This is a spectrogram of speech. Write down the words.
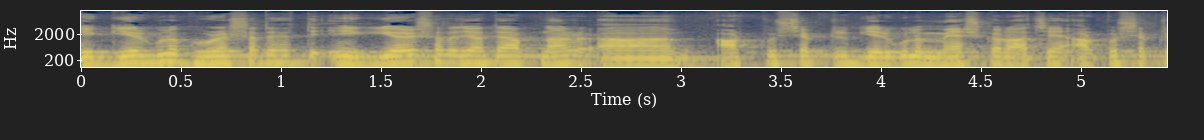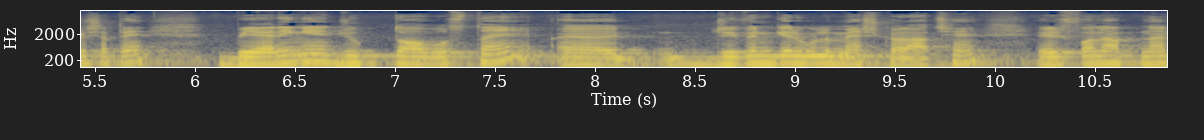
এই গিয়ারগুলো ঘোরার সাথে সাথে, এই গিয়ারের সাথে যাতে আপনার আউটপুট শ্যাফটের গিয়ারগুলো ম্যাশ করা আছে আউটপুট শ্যাফটের সাথে বেয়ারিংয়ে যুক্ত অবস্থায় ড্রিভেন গিয়ারগুলো ম্যাশ করা আছে। এর ফলে আপনার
